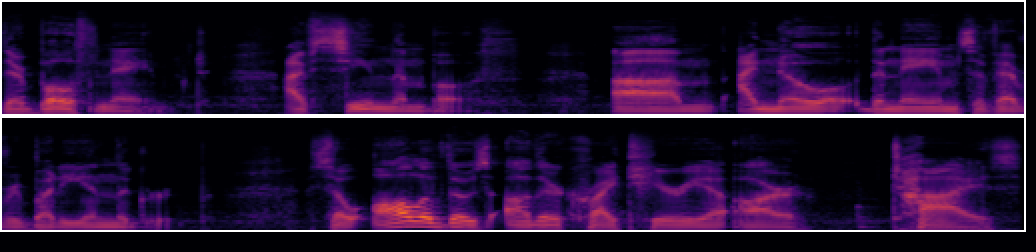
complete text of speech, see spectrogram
They're both named. I've seen them both. Um, I know the names of everybody in the group. So all of those other criteria are ties.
